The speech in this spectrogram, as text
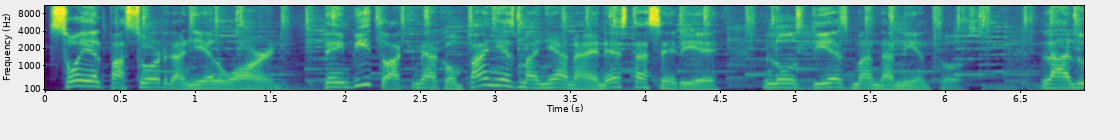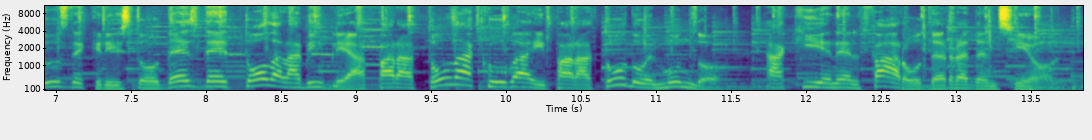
Soy el pastor Daniel Warren. Te invito a que me acompañes mañana en esta serie Los Diez Mandamientos. La luz de Cristo desde toda la Biblia para toda Cuba y para todo el mundo, aquí en el faro de redención.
